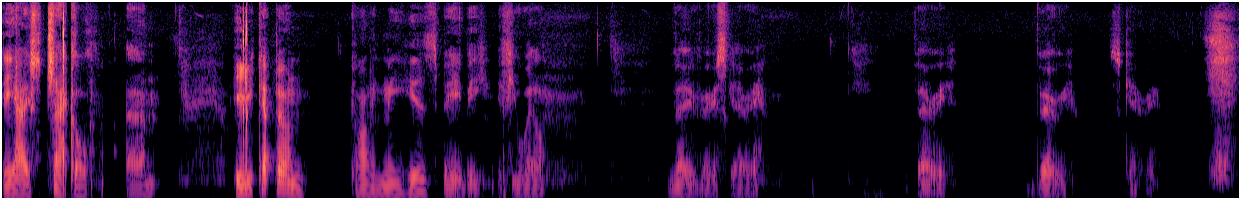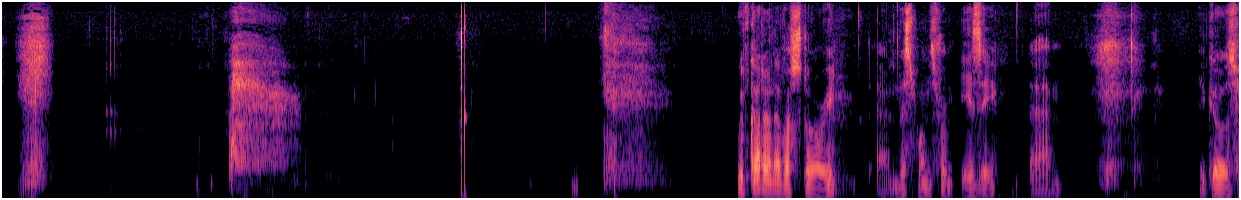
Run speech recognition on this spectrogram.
the ice jackal. Um, he kept on calling me his baby, if you will. Very, very scary. Very, very scary. We've got another story. Um, this one's from Izzy. Um, it goes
